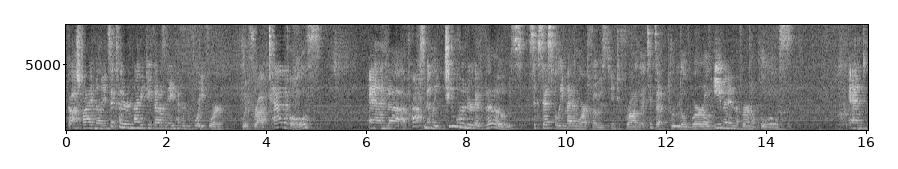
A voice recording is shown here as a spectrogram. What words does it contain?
gosh, 5,692,844 wood frog tadpoles. And uh, approximately 200 of those successfully metamorphosed into froglets. It's a brutal world, even in the vernal pools. And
